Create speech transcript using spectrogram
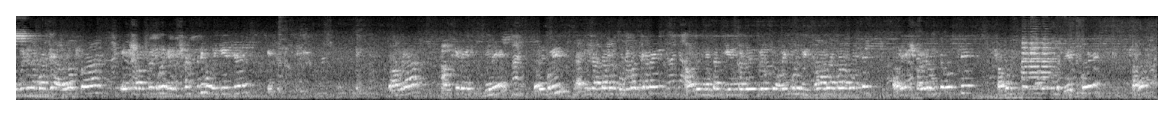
উপজেলা পর্যায়ে আদালত করা, এই বলে গিয়েছিলেন কিন্তু তো আমরা আজকের এই দিনে অনেকগুলি একই সাথে আমরা প্রতিবাদ জানাই। আমাদের নেতা জিএম কাদের বিরুদ্ধে অনেকগুলো মিথ্যা মামলা করা হচ্ছে অনেক ষড়যন্ত্র হচ্ছে। সমস্ত ভেদ করে সমস্ত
